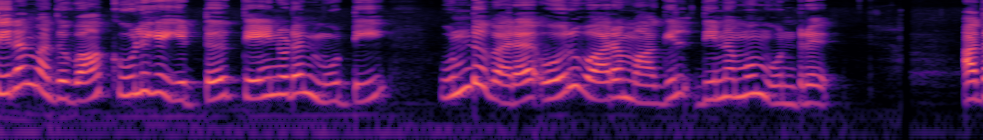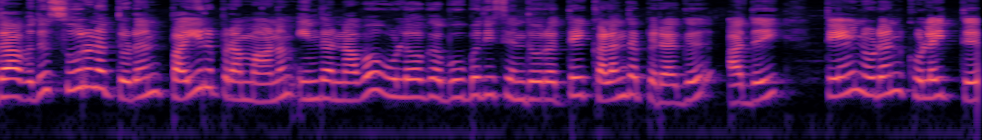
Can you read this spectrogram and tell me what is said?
திறமதுவா கூலியையிட்டு தேனுடன் மூட்டி உண்டு வர ஒரு வாரமாகில் தினமும் ஒன்று. அதாவது சூரணத்துடன் பயிர் பிரமாணம் இந்த நவ உலோக பூபதி செந்தூரத்தை கலந்த பிறகு அதை தேனுடன் குலைத்து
